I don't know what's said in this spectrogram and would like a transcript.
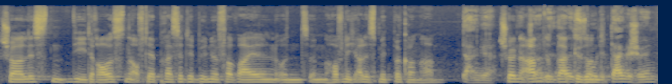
Journalisten, die draußen auf der Pressetribüne verweilen und ähm, hoffentlich alles mitbekommen haben. Danke. Schönen Abend und bleib gesund. Gute. Dankeschön.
